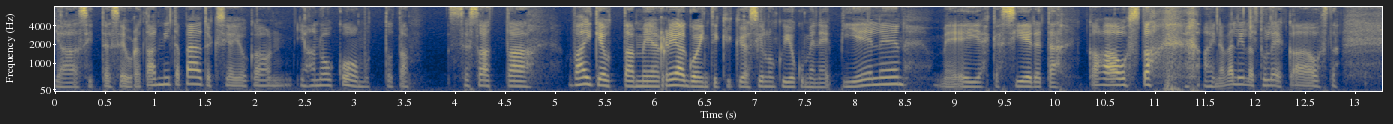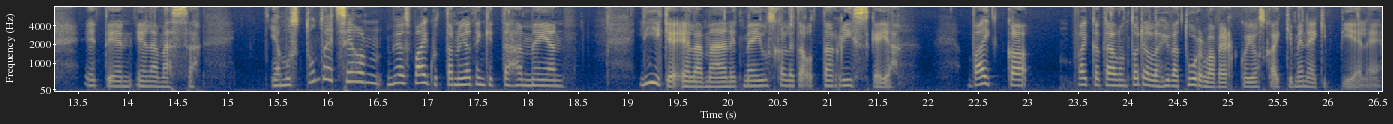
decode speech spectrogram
Ja sitten seurataan niitä päätöksiä, joka on ihan ok, mutta tota, se saattaa vaikeuttaa meidän reagointikykyä silloin, kun joku menee pieleen. Me ei ehkä siedetä kaaosta, aina välillä tulee kaaosta eteen elämässä. Ja musta tuntuu, että se on myös vaikuttanut jotenkin tähän meidän liike-elämään, että me ei uskalleta ottaa riskejä, vaikka, vaikka täällä on todella hyvä turvaverkko, jos kaikki meneekin pieleen.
